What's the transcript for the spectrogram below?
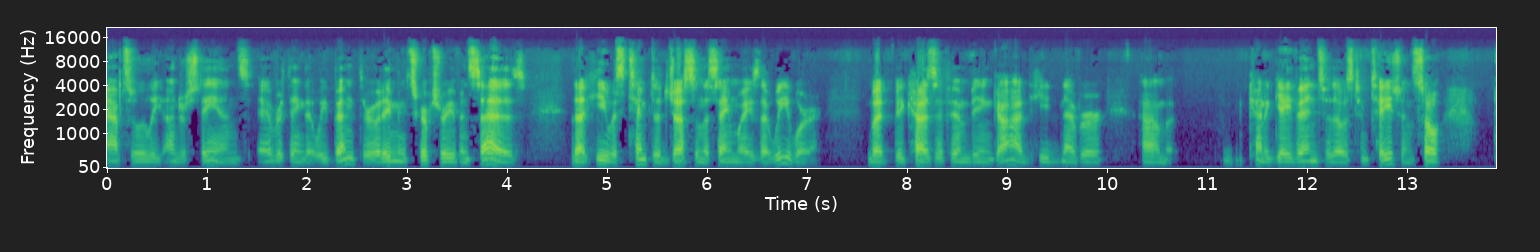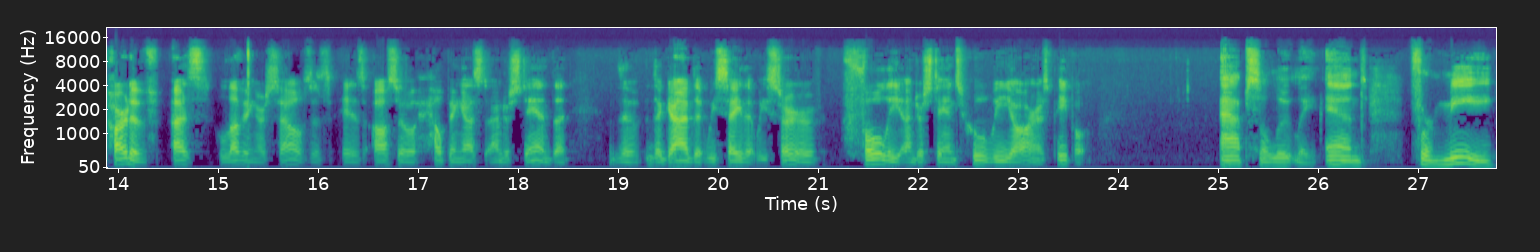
absolutely understands everything that we've been through. It even Scripture even says that he was tempted just in the same ways that we were, but because of him being God, he never um, kind of gave in to those temptations. So part of us loving ourselves is is also helping us to understand that the the God that we say that we serve fully understands who we are as people. Absolutely. And for me,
